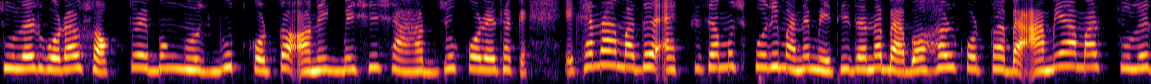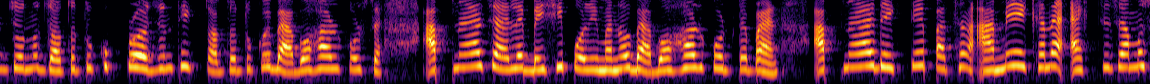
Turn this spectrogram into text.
চুলের গোড়া শক্ত এবং মজবুত করতে অনেক বেশি সাহায্য করে থাকে। এখানে আমাদের এক চা চামচ পরিমাণে মেথি দানা ব্যবহার করতে হবে। আমি আমার চুলের জন্য যতটুকু প্রয়োজন ঠিক ততটুকুই ব্যবহার করছে। আপনারা চাইলে বেশি পরিমাণেও ব্যবহার করতে পারেন। আপনারা দেখতেই পাচ্ছেন আমি এখানে এক চা চামচ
